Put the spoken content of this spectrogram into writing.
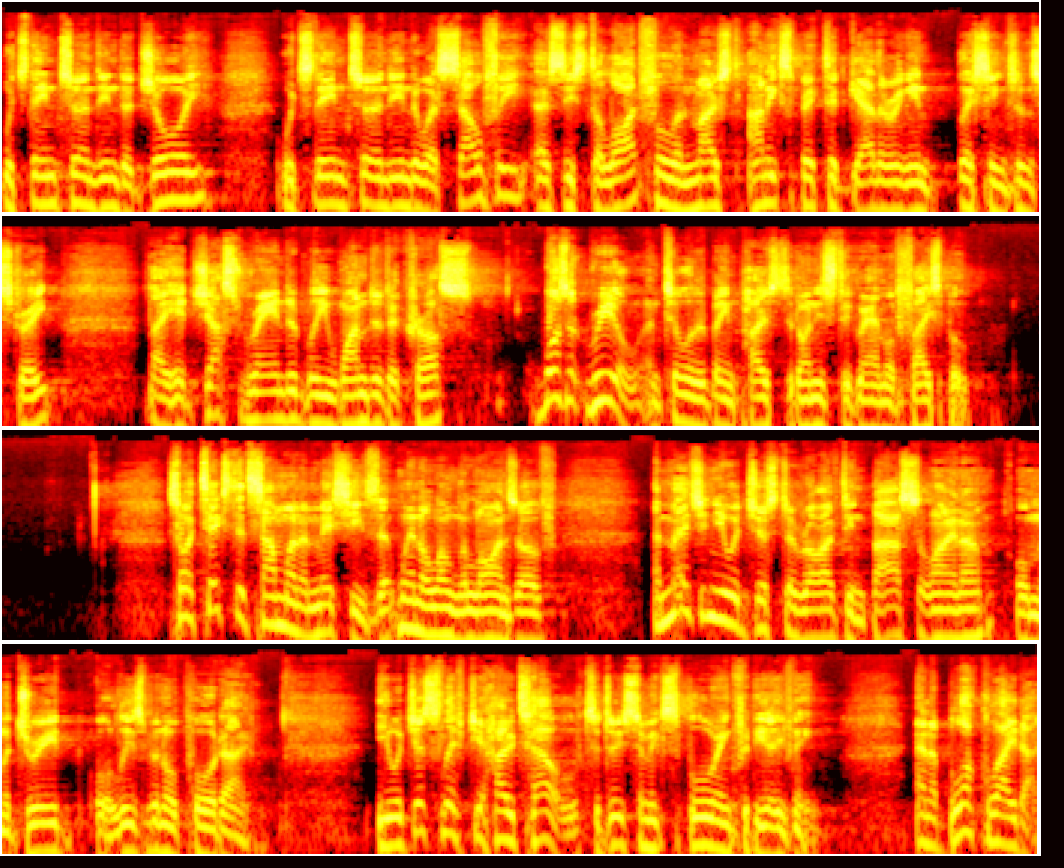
which then turned into joy, which then turned into a selfie as this delightful and most unexpected gathering in Blessington Street they had just randomly wandered across wasn't real until it had been posted on Instagram or Facebook. So I texted someone a message that went along the lines of, imagine you had just arrived in Barcelona or Madrid or Lisbon or Porto. You had just left your hotel to do some exploring for the evening. And a block later,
